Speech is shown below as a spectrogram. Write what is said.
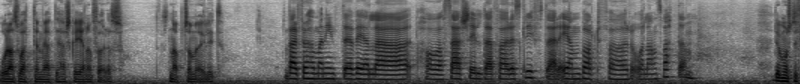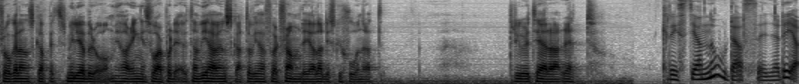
Ålands vatten med att det här ska genomföras snabbt som möjligt. Varför har man inte velat ha särskilda föreskrifter enbart för Ålands vatten? Det måste fråga landskapets miljöbyrå om. Jag har inget svar på det. Utan vi har önskat och vi har fört fram det i alla diskussioner att prioritera rätt. Christian Nordas säger det.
